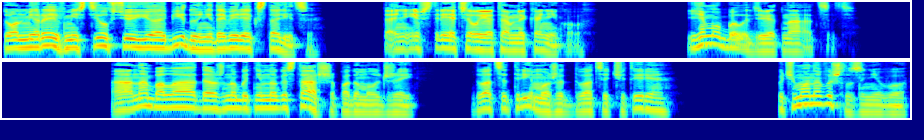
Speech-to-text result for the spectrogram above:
Тон Мирей вместил всю ее обиду и недоверие к столице. Тони встретил ее там на каникулах. Ему было девятнадцать. А она была, должно быть, немного старше, подумал Джей. Двадцать три, может, двадцать четыре. Почему она вышла за него?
